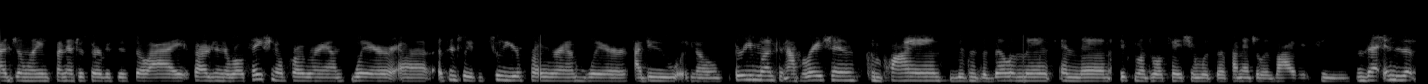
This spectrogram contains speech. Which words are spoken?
I joined financial services. So I started in a rotational program where uh, essentially it's a two year program where I do, you know, three months in operations, compliance, business development, and then six months rotation with the financial advisor team. That ended up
